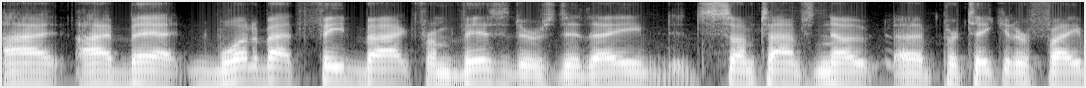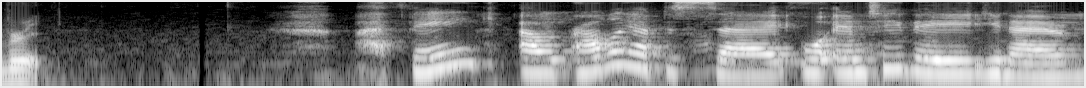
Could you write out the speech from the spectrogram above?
I I bet. What about feedback from visitors? Do they sometimes note a particular favorite? I think I would probably have to say, well, MTV, you know,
